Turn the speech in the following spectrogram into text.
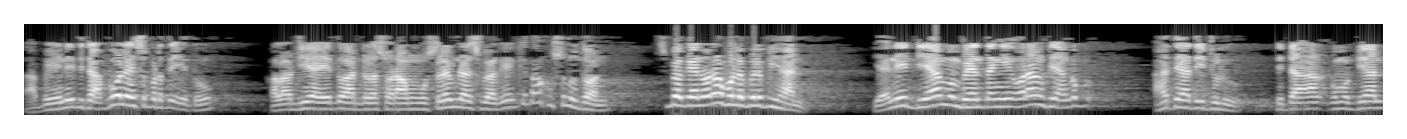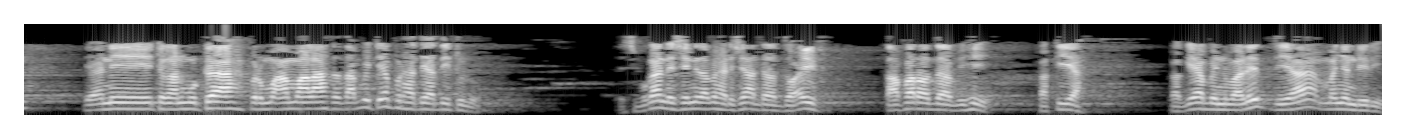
Tapi ini tidak boleh seperti itu. Kalau dia itu adalah seorang muslim dan sebagainya, kita husnudon. Sebagian orang boleh berlebihan. Ya ini dia membentengi orang dianggap hati-hati dulu. Tidak kemudian ya ini dengan mudah bermuamalah tetapi dia berhati-hati dulu. Disebutkan di sini tapi hadisnya adalah doif. Tafarada bihi. Bakiyah. Bagi bin Walid dia menyendiri.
